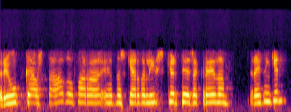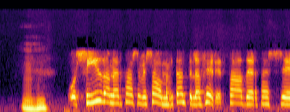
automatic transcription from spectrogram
rjúka af stað og fara hérna skerða lífskjör til þess að greiða reikningin Mm og síðan er það sem við sáum ekkert endilega fyrir. Það er þessi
